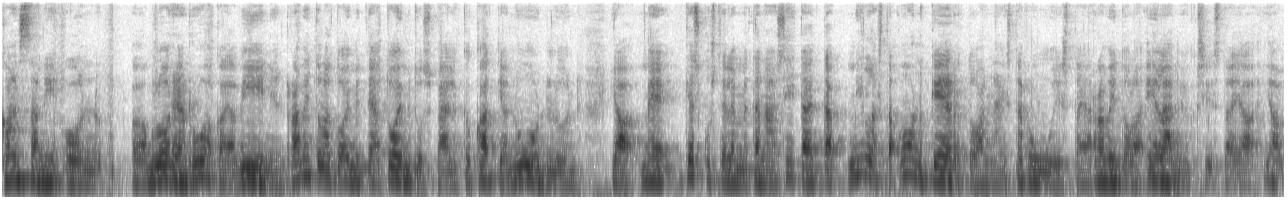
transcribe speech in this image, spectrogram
Kanssani on Glorian ruoka- ja viinin ravintolatoimittaja ja toimituspäällikkö Katja Nordlund. Ja me keskustelemme tänään siitä, että millaista on kertoa näistä ruuista ja ravintolaelämyksistä ja, ja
